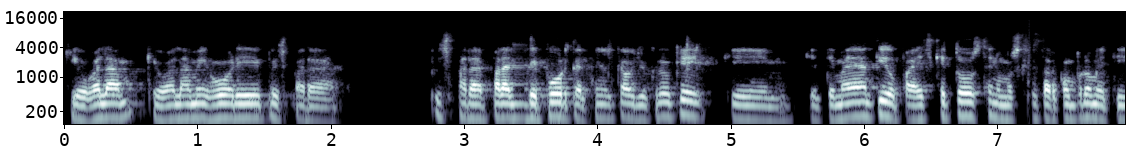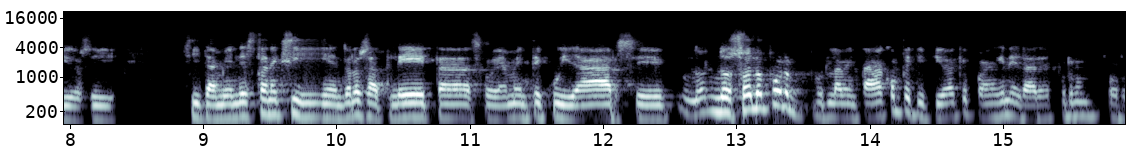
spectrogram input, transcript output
que, ojalá, que ojalá mejore pues para, pues para, para, el deporte, al fin y al cabo. Yo creo que, que, que el tema de antidopaje es que todos tenemos que estar comprometidos y si también le están exigiendo a los atletas, obviamente cuidarse, no, no solo por, por, la ventaja competitiva que puedan generar por, por,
